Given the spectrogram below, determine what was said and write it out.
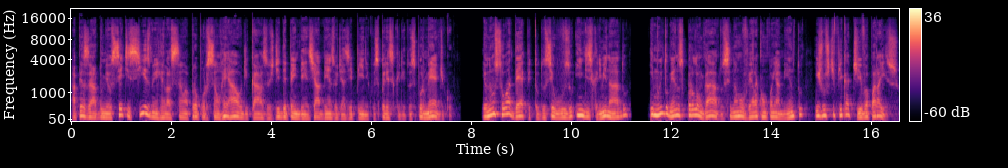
apesar do meu ceticismo em relação à proporção real de casos de dependência a benzodiazepínicos prescritos por médico, eu não sou adepto do seu uso indiscriminado e muito menos prolongado se não houver acompanhamento e justificativa para isso.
